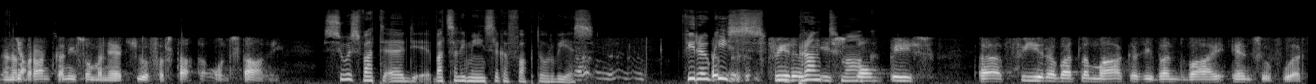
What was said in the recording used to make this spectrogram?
En 'n ja. brand kan nie sommer net so ontstaan nie. Soos wat uh, die, wat sal die menslike faktor wees? Vuurhoutjies, brand maak. Stompies, uh vure wat hulle maak as die wind waai en so voort.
